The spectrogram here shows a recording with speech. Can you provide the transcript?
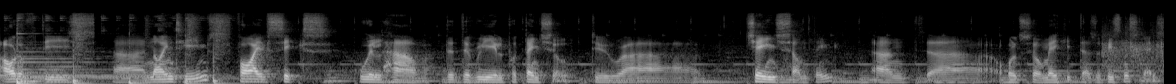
Out of these uh, nine teams, five, six will have the, the real potential to uh, change something and uh, also make it as a business case.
